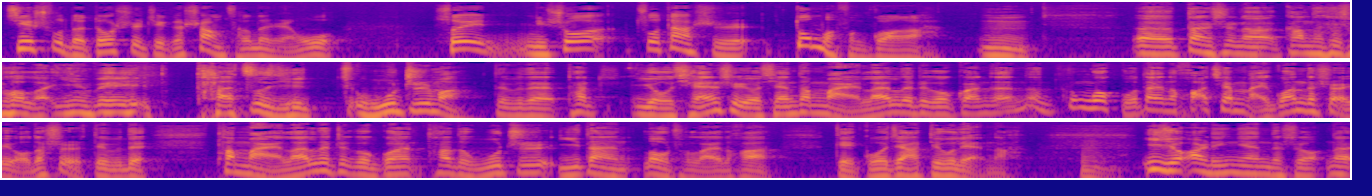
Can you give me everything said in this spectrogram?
接触的都是这个上层的人物，所以你说做大使多么风光啊？嗯。呃，但是呢，刚才说了，因为他自己无知嘛，对不对？他有钱是有钱，他买来了这个官，在那中国古代的花钱买官的事儿有的是，对不对？他买来了这个官，他的无知一旦露出来的话，给国家丢脸呐。嗯。一九二零年的时候，那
